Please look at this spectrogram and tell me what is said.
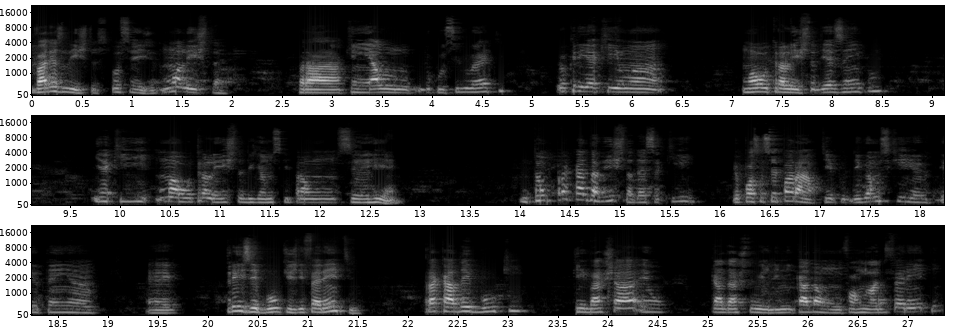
várias listas, ou seja, uma lista para quem é aluno do curso Silhouette. Eu criei aqui uma, uma outra lista de exemplo e aqui uma outra lista, digamos que para um CRM. Então, para cada lista dessa aqui, eu posso separar. Tipo, digamos que eu, eu tenha é, três e-books diferentes. Para cada e-book, quem baixar, eu cadastro ele em cada um um formulário diferente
